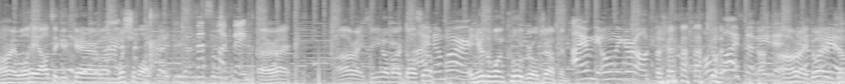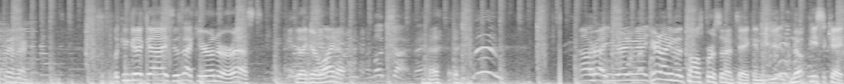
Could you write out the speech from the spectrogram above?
All right. Well, hey, I'll take good care of him. Wish him luck. Best of luck, babe. All right. All right. So you know Mark also. I know Mark. And you're the one cool girl jumping. I am the only girl. Go Only ahead. wife that made it. All right. Go ahead and jump in there. Looking good, guys. Feels like you're under arrest. Feel like your lineup. A mugshot, right? All right, you ready, man? You're not even the tallest person I've taken. You- no piece of cake.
